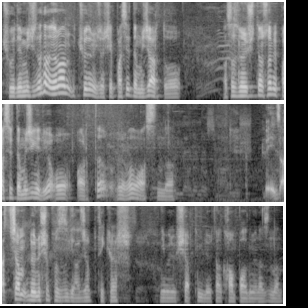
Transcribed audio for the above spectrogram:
Q önemli olan Q damage'i. Şey pasif damage'i arttı o. Asas dönüştükten sonra bir pasif damage'i geliyor. O arttı. Önemli o aslında. Base açacağım dönüşüp hızlı geleceğim tekrar. Niye böyle bir şey yaptım bilmiyorum. Bir tane kamp aldım en azından.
